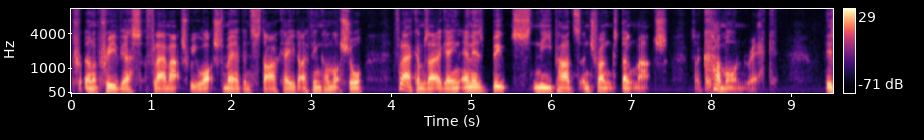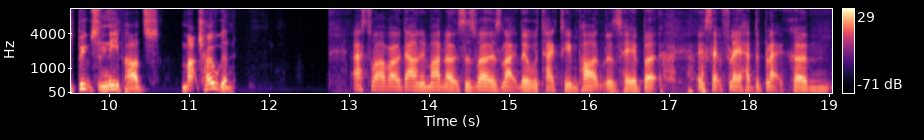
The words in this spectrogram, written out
pr- on a previous Flair match we watched may have been Starcade, I think, I'm not sure. Flair comes out again, and his boots, knee pads, and trunks don't match. So come on, Ric. His boots and knee pads match Hogan. That's what I wrote down in my notes as well. It's like they were tag team partners here, but except Flair had the black um,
